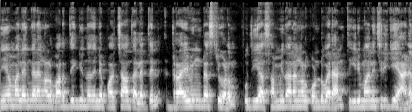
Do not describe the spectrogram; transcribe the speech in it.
നിയമലംഘനങ്ങൾ വർദ്ധിക്കുന്നതിന്റെ പശ്ചാത്തലത്തിൽ ഡ്രൈവിംഗ് ടെസ്റ്റുകളും പുതിയ സംവിധാനങ്ങൾ കൊണ്ടുവരാൻ തീരുമാനിച്ചിരിക്കുകയാണ്.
